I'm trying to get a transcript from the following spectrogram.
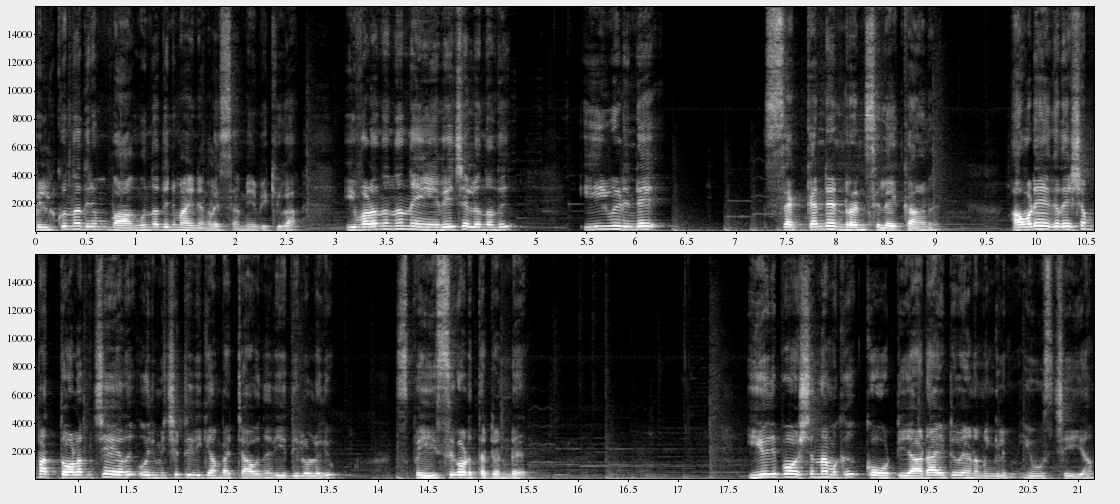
വിൽക്കുന്നതിനും വാങ്ങുന്നതിനുമായി ഞങ്ങളെ സമീപിക്കുക. ഇവിടെ നിന്ന് നേരെ ചെല്ലുന്നത് ഈ വീടിന്റെ സെക്കൻഡ് എൻട്രൻസിലേക്കാണ് അവിടെ ഏകദേശം പത്തോളം ചെയർ ഒരുമിച്ചിട്ടിരിക്കാൻ പറ്റാവുന്ന രീതിയിലുള്ളൊരു സ്പേസ് കൊടുത്തിട്ടുണ്ട്. ഈ ഒരു പോർഷൻ നമുക്ക് കോട്ടിയാടായിട്ട് വേണമെങ്കിലും യൂസ് ചെയ്യാം.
